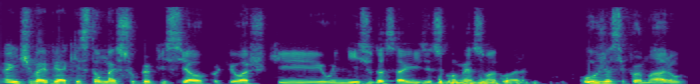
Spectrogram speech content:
A gente vai ver a questão mais superficial, porque eu acho que o início das raízes começam agora. Ou já se formaram.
